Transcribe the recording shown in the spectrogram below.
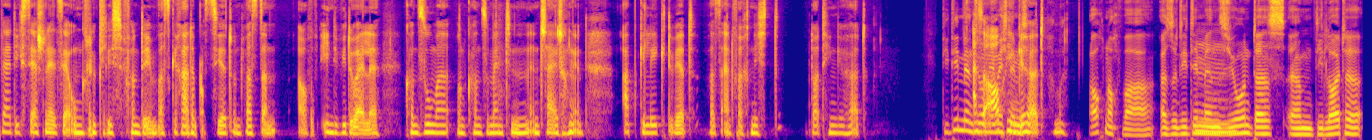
werde ich sehr schnell sehr unglücklich von dem, was gerade passiert und was dann auf individuelle Konsumer- und Konsumentinnenentscheidungen abgelegt wird, was einfach nicht dorthin gehört. Die Dimension, also auch hingehört, auch noch war. Also die Dimension, hm. dass ähm, die Leute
